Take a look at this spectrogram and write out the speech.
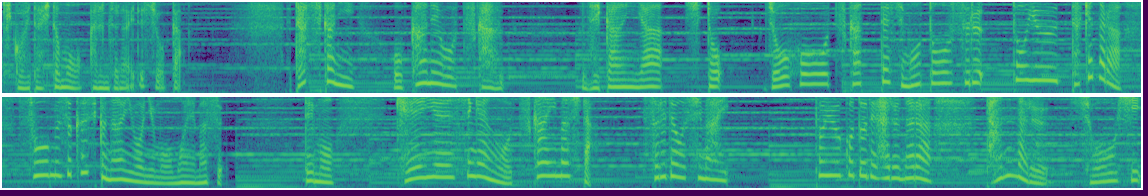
聞こえた人もあるんじゃないでしょうか。確かにお金を使う時間や人情報を使って仕事をするというだけならそう難しくないようにも思えます。でも経営資源を使いました。それでおしまい。ということであるなら単なる消費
